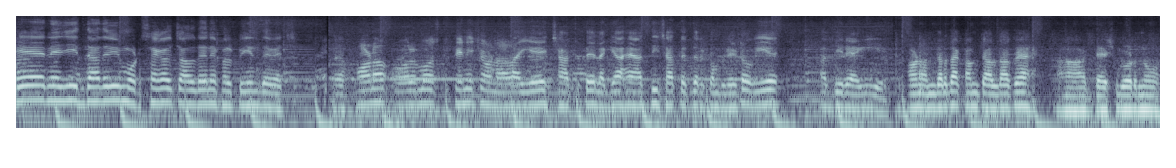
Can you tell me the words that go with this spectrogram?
ਇਹ ਨੇ ਜੀ, ਇਦਾਂ ਦੇ ਵੀ ਮੋਟਰਸਾਈਕਲ ਚੱਲਦੇ ਨੇ ਫਿਲੀਪੀਨ ਦੇ ਵਿੱਚ। ਹੁਣ ਆਲਮੋਸਟ ਫਿਨਿਸ਼ ਹੋਣ ਵਾਲਾ ਹੀ ਹੈ। ਛੱਤ ਤੇ ਲੱਗਿਆ ਹੈ ਅੱਧੀ ਛੱਤ ਇੱਧਰ ਕੰਪਲੀਟ ਹੋ ਗਈ ਹੈ ਅੱਧੀ ਰਹਿ ਗਈ ਹੈ। ਹੁਣ ਅੰਦਰ ਦਾ ਕੰਮ ਚੱਲਦਾ ਪਿਆ ਆ ਡੈਸ਼ਬੋਰਡ ਨੂੰ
